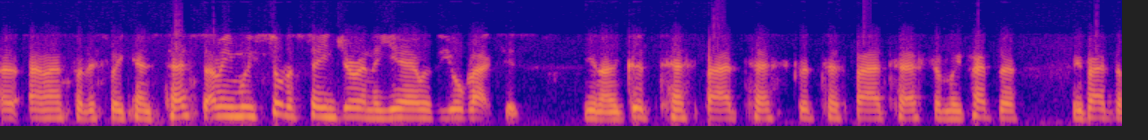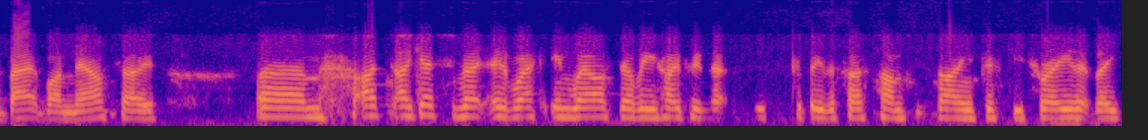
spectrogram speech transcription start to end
and as for this weekend's test, I mean, we've sort of seen during the year with the All Blacks, it's you know, good test, bad test, good test, bad test, and we've had the we've had the bad one now. So um, I, I guess in Wales they'll be hoping that this could be the first time since 1953 that they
